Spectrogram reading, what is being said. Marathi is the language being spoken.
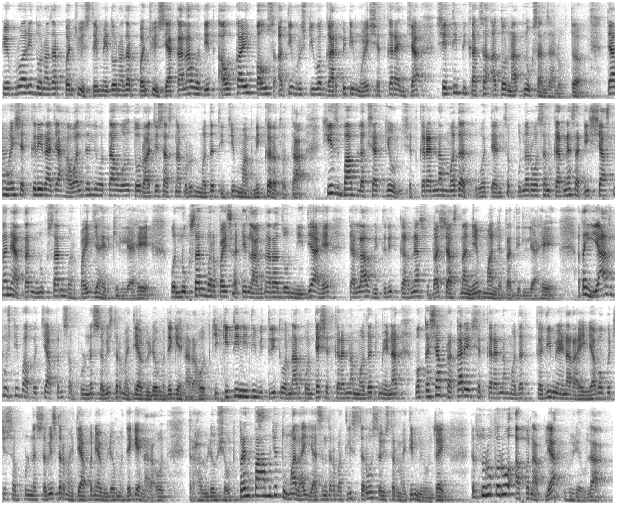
फेब्रुवारी दोन हजार पंचवीस ते मे दोन हजार पंचवीस या कालावधीत अवकाळी पाऊस अतिवृष्टी व गारपिटीमुळे शेतकऱ्यांच्या शेती पिकाचं अतोनात नुकसान झालं होतं. त्यामुळे शेतकरी राजा हवालदिली होता व तो राज्य शासनाकडून मदतीची मागणी करत होता. हीच बाब लक्षात घेऊन शेतकऱ्यांना मदत व त्यांचं पुनर्वसन करण्यासाठी शासनाने आता नुकसान भरपाई जाहीर केली आहे. व नुकसान भरपाईसाठी लागणारा जो निधी आहे त्याला वितरित करण्यास सुद्धा शासनाने मान्यता दिलेली आहे. आता याच गोष्टीबाबतची आपण संपूर्ण सविस्तर माहिती या व्हिडिओमध्ये घेणार आहोत की किती निधी वितरित होणार कोणत्या शेतकऱ्यांना मदत मिळणार व कशा प्रकारे शेतकऱ्यांना मदत कधी मिळणार आहे याबाबतची संपूर्ण सविस्तर माहिती आपण या व्हिडिओमध्ये घेणार आहोत. तर हा व्हिडिओ शेवटपर्यंत पहा म्हणजे तुम्हाला या संदर्भातली सर्व सविस्तर माहिती मिळून जाईल. तर सुरू करू आपण आपल्या व्हिडिओला.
